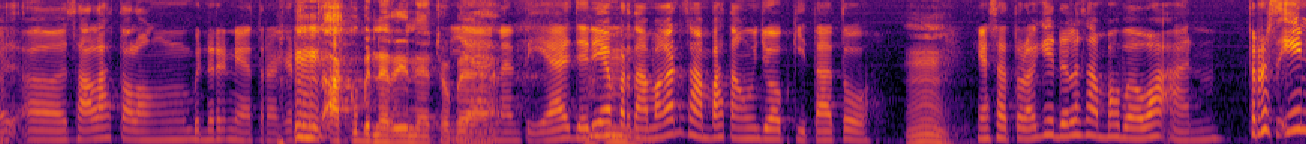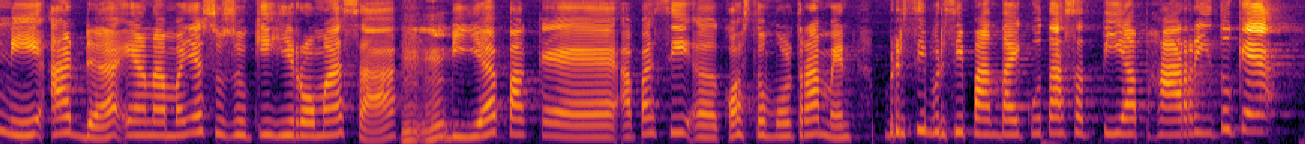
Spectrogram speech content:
eh, salah tolong benerin ya terakhir. Hmm, aku benerin ya coba. Iya nanti ya. Jadi yang pertama kan sampah tanggung jawab kita tuh. Hmm. Yang satu lagi adalah sampah bawaan. Terus ini ada yang namanya Suzuki Hiromasa. Dia pakai apa sih eh, kostum Ultraman bersih-bersih pantai Kuta setiap hari itu kayak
